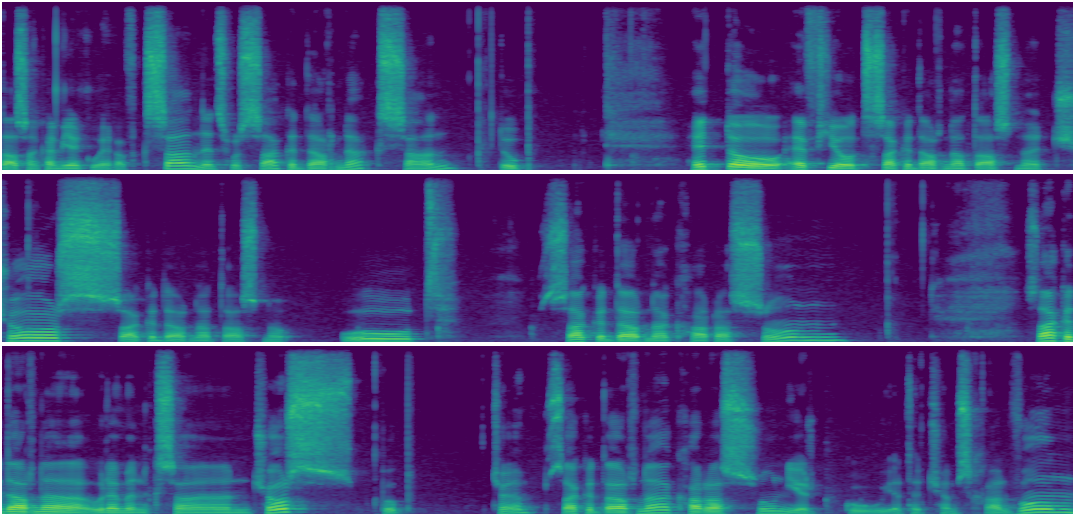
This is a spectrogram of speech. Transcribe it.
10 անգամ 2 եղավ 20, հենց որ սա կդառնա 20, դուպ Հետո F7 սա կդառնա 14, սա կդառնա 18, սա կդառնա 40, սա կդառնա ուրեմն 24, պոպ, չէ, սա կդառնա 42, եթե չեմ սխալվում,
